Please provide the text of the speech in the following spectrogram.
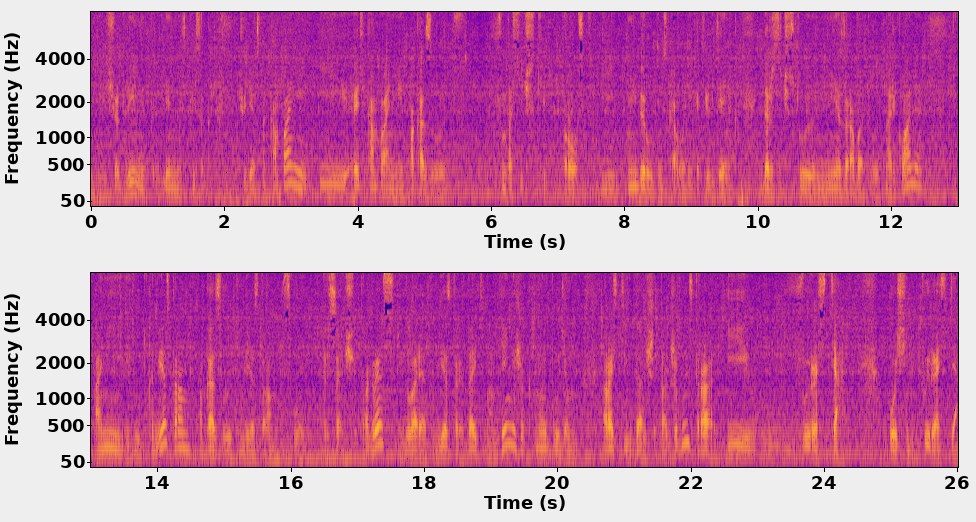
и еще длинный-предлинный список чудесных компаний. И эти компании показывают фантастический рост и не берут ни с кого никаких денег, и даже зачастую не зарабатывают на рекламе. Они идут к инвесторам, показывают инвесторам свой потрясающий прогресс и говорят, инвесторы, дайте нам денежек, мы будем расти дальше так же быстро и вырастя, очень вырастя,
